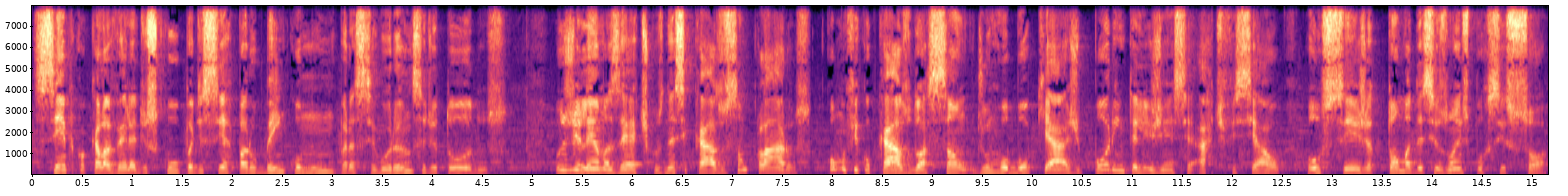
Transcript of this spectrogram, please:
sempre com aquela velha desculpa de ser para o bem comum, para a segurança de todos. Os dilemas éticos nesse caso são claros. Como fica o caso da ação de um robô que age por inteligência artificial, ou seja, toma decisões por si só?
